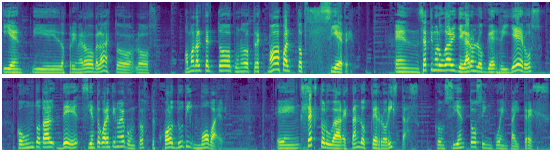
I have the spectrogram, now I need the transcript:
Y, en, y los primeros, ¿verdad? Esto, los... Vamos a darte el top 1, 2, 3. Vamos para el top 7. En séptimo lugar llegaron los guerrilleros con un total de 149 puntos de Call of Duty Mobile. En sexto lugar están los terroristas con 153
